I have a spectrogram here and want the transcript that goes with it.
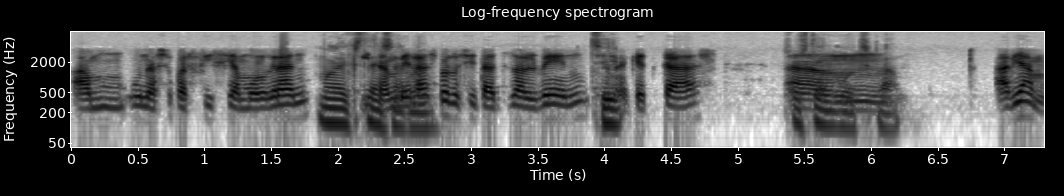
amb una superfície molt gran Molt i extensa, també clar. les velocitats del vent, Sí. en aquest cas, Sostinguts, em, clar. Aviam,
